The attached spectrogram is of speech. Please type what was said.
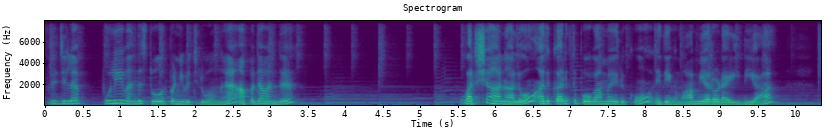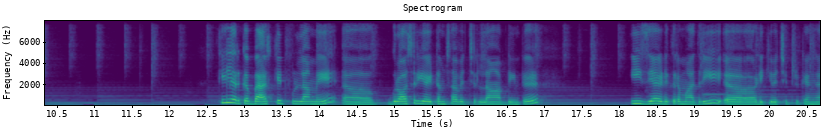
ஃப்ரிட்ஜில் புளி வந்து ஸ்டோர் பண்ணி வச்சுருவோங்க. அப்போ தான் வந்து வருஷம் ஆனாலும் அது கருத்து போகாமல் இருக்கும். இது எங்கள் மாமியாரோட ஐடியா கீழே இருக்க பேஸ்கெட் ஃபுல்லாமே க்ராசரி ஐட்டம்ஸாக வச்சிடலாம் அப்படின்ட்டு ஈஸியாக எடுக்கிற மாதிரி அடுக்கி வச்சிட்ருக்கேங்க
